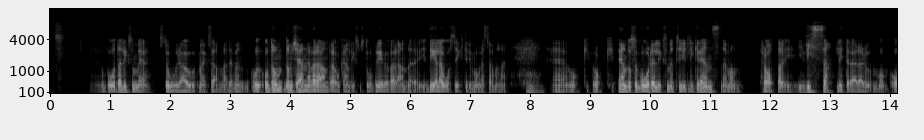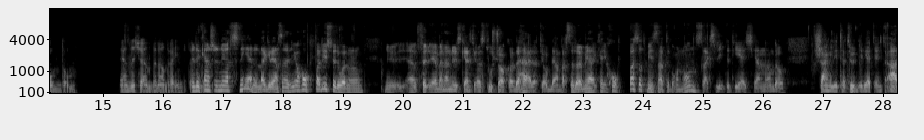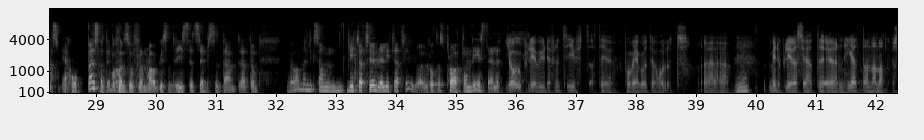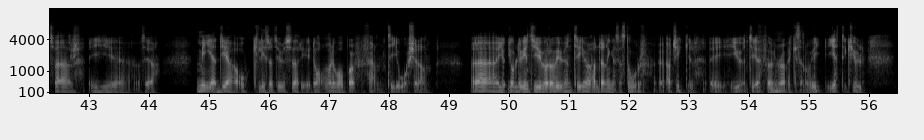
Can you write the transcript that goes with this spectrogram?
Och båda liksom är stora och uppmärksammade men, och, och de, de känner varandra och kan liksom stå bredvid varandra, dela åsikter i många sammanhang. Mm. Eh, och, och ändå så går det liksom en tydlig gräns när man pratar i, i vissa litterära rum om, om dem. En är känd, den andra inte. Men det kanske nöts ner den där gränsen. Jag hoppades ju då när de... Nu, för jag menar, nu ska jag inte göra stor sak av det här att jag blir ambassadör. Men jag kan ju hoppas åtminstone att det var någon slags litet erkännande av genrelitteratur. Det vet jag inte alls. Men jag hoppas att det var så från Augustprisets representanter att de... Ja, men liksom litteratur är litteratur. Va? Låt oss prata om det istället. Jag upplever ju definitivt att det är på väg åt det hållet. Eh, Mm. Min upplevelse är att det är en helt annan atmosfär i eh, vad säger jag, media och litteratur i Sverige idag än vad det var bara för fem, tio år sedan. Eh, jag- blev intervjuad av UNT och hade en ganska stor artikel i UNT för några veckor sedan. Det var jättekul.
